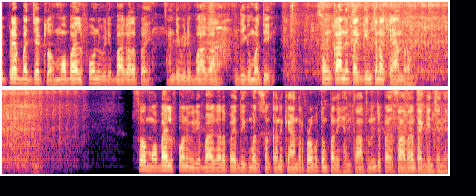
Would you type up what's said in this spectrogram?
ఇప్పుడే బడ్జెట్లో మొబైల్ ఫోన్ విడిభాగాలపై అంటే విడిభాగాల దిగుమతి సుంకాన్ని తగ్గించిన కేంద్రం. సో మొబైల్ ఫోన్ విడిభాగాలపై దిగుమతి సుంకాన్ని కేంద్ర ప్రభుత్వం పదిహేను శాతం నుంచి పది శాతానికి తగ్గించింది.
